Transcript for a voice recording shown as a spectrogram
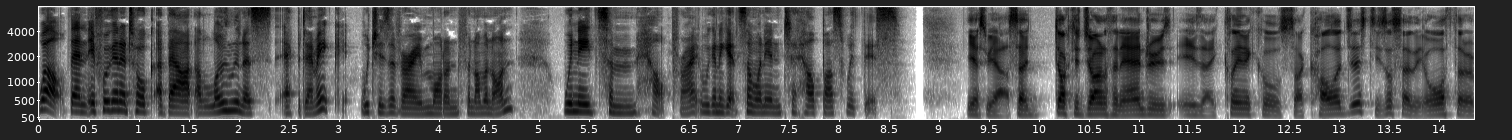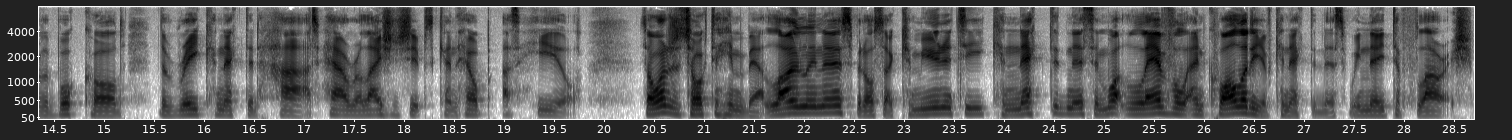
Well, then, if we're going to talk about a loneliness epidemic, which is a very modern phenomenon, we need some help, right? We're going to get someone in to help us with this. Yes, we are. So, Dr. Jonathan Andrews is a clinical psychologist. He's also the author of a book called The Reconnected Heart How Relationships Can Help Us Heal. So, I wanted to talk to him about loneliness, but also community, connectedness, and what level and quality of connectedness we need to flourish.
